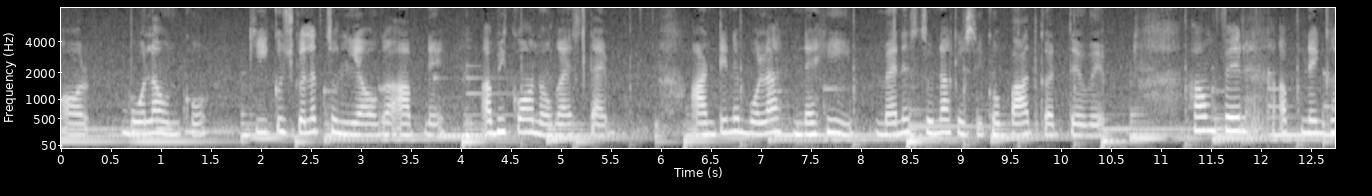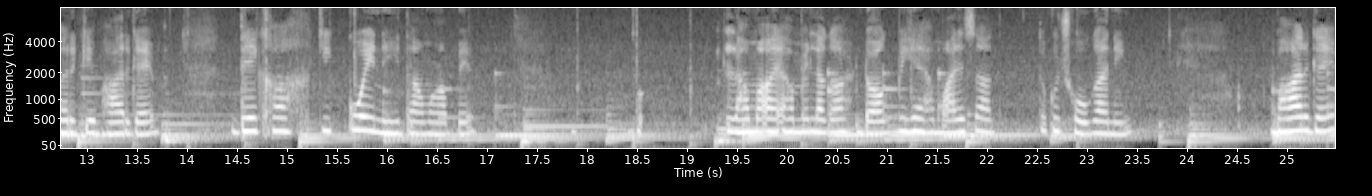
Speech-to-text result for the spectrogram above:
और बोला उनको कि कुछ गलत सुन लिया होगा आपने। अभी कौन होगा इस टाइम आंटी ने बोला, नहीं, मैंने सुना किसी को बात करते हुए। हम फिर अपने घर के बाहर गए। देखा कि कोई नहीं था वहाँ पे। हम हमें लगा, डॉग भी है हमारे साथ तो कुछ होगा नहीं। बाहर गए,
